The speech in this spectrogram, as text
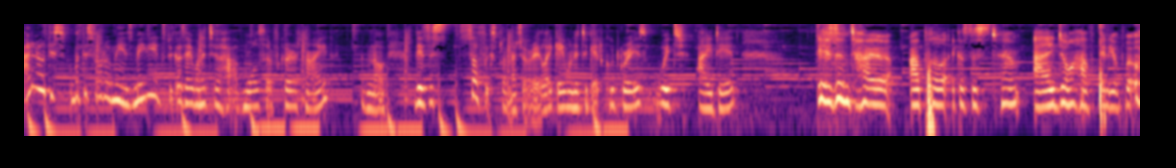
I don't know this what this photo means. Maybe it's because I wanted to have more self-care night. I don't know. This is self-explanatory. Like I wanted to get good grades, which I did this entire Apple ecosystem. I don't have any of those,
